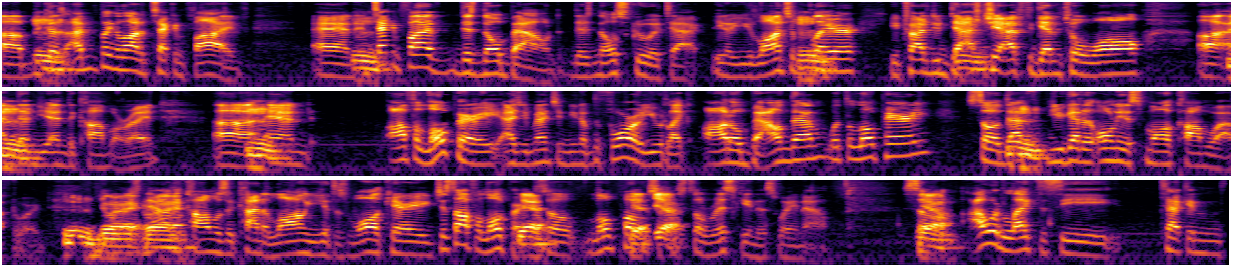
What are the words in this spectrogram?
uh, because mm. I'm playing a lot of Tekken Five, and in mm. Tekken Five there's no bound, there's no screw attack. You know, you launch a mm. player, you try to do dash mm. jabs to get him to a wall, uh, and then you end the combo, right? Uh, and off a low parry, as you mentioned, you know, before you would like auto bound them with the low parry, so that mm. you get a, only a small combo afterward. Mm, right, now right. the combos are kind of long. You get this wall carry just off a low parry. Yeah. So low pokes yeah, yeah. are still risky in this way now. So. I would like to see Tekken,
